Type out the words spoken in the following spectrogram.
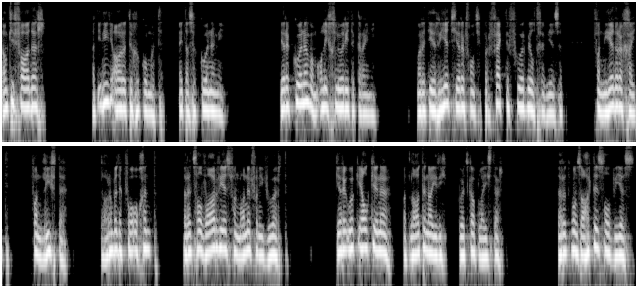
Dankie Vader dat u nie die aarde toe gekom het net as 'n koning nie. Here koning om al die glorie te kry nie. Maar dat U reeds Here vir ons die perfekte voorbeeld gewees het van nederigheid, van liefde. Daarom bid ek vir oggend dat dit sal waar wees van manne van die woord. Here ook elkeen wat later na hierdie boodskap luister. Dat dit ons harte sal wees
